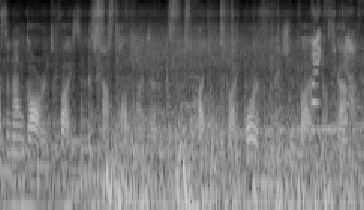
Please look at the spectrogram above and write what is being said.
There's an Angaran device in this camp, Pathfinder. I can provide more information via Right your scanner. jump.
